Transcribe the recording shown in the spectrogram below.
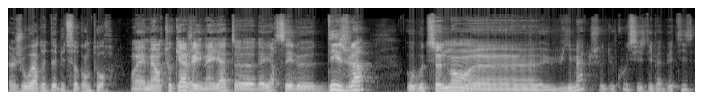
un joueur de début de second tour. Ouais, mais en tout cas, Jalin Hayat, euh, d'ailleurs, c'est le déjà, au bout de seulement euh, 8 matchs, du coup, si je dis pas de bêtises,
